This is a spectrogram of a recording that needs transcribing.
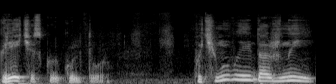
греческую культуру. Почему вы должны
